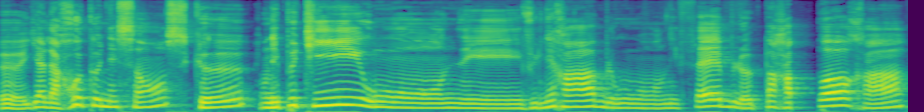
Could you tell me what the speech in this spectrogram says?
Euh, il y a la reconnaissance que on est petit ou on est vulnérable ou on est faible par rapport à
